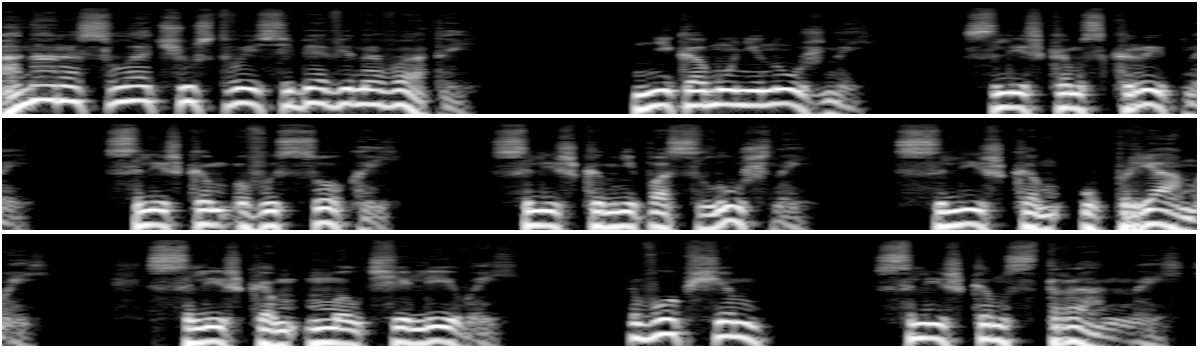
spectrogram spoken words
Она росла, чувствуя себя виноватой, никому не нужной, слишком скрытной, слишком высокой, слишком непослушной, слишком упрямой, слишком молчаливой, в общем, слишком странной.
